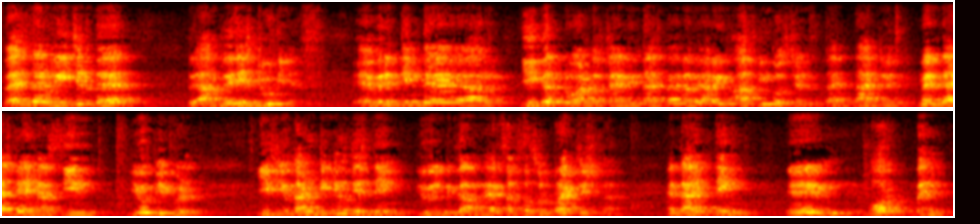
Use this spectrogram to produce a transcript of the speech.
When they reached there, they are very studious. Everything they are eager to understand in that manner. They are asking questions. That that mentality I have seen you people. If you continue this thing, you will become a successful practitioner. And I think um, for when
